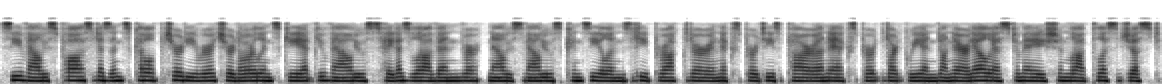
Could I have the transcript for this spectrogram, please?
See values postas and sculpture de Richard Orlinski at values Hayes la vendre, naus values concealens de proctor and expertise par un expert d'art and on estimation la plus just.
